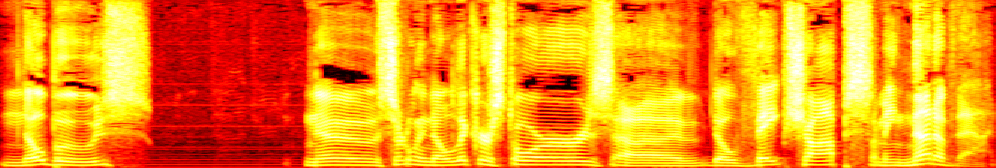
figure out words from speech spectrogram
no booze, no, certainly no liquor stores, uh, no vape shops. I mean, none of that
